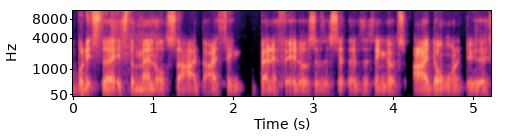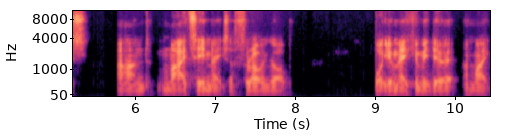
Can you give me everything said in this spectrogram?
but it's the it's the mental side that I think benefited us as the as the thing goes. I don't want to do this, and my teammates are throwing up, but you're making me do it. I'm like,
